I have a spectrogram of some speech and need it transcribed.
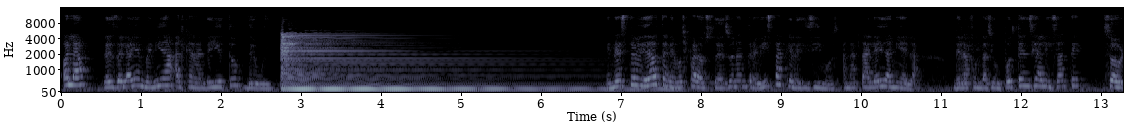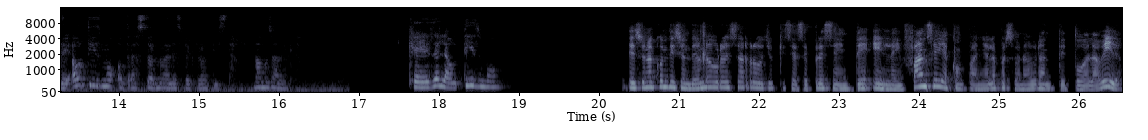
Hola, les doy la bienvenida al canal de YouTube de WI. En este video tenemos para ustedes una entrevista que les hicimos a Natalia y Daniela de la Fundación Potencialízate sobre autismo o trastorno del espectro autista. Vamos a verla. ¿Qué es el autismo? Es una condición de neurodesarrollo que se hace presente en la infancia y acompaña a la persona durante toda la vida.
